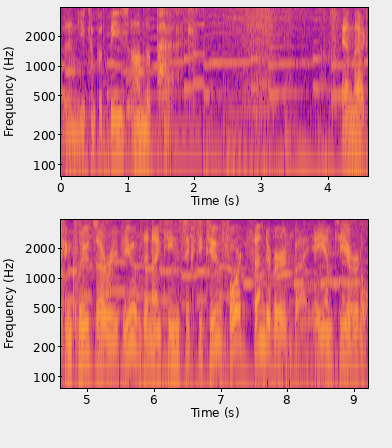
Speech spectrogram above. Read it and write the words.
then you can put these on the pack. And that concludes our review of the 1962 Ford Thunderbird by AMT Ertl.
